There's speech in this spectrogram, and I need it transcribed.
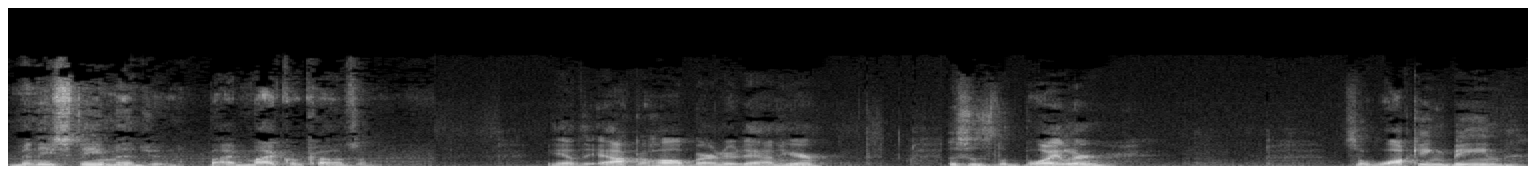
Mini Steam Engine by Microcosm. You have the alcohol burner down here. This is the boiler. It's a walking beam.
